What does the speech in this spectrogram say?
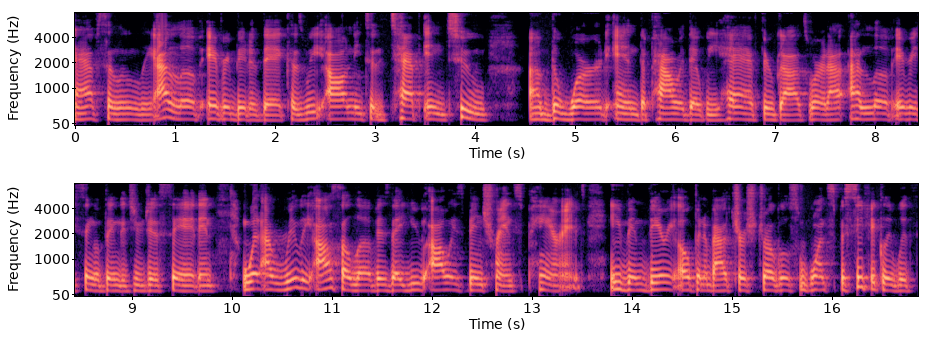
Absolutely. I love every bit of that because we all need to tap into um, the word and the power that we have through God's word. I, I, love every single thing that you just said. And what I really also love is that you've always been transparent. You've been very open about your struggles, one specifically with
